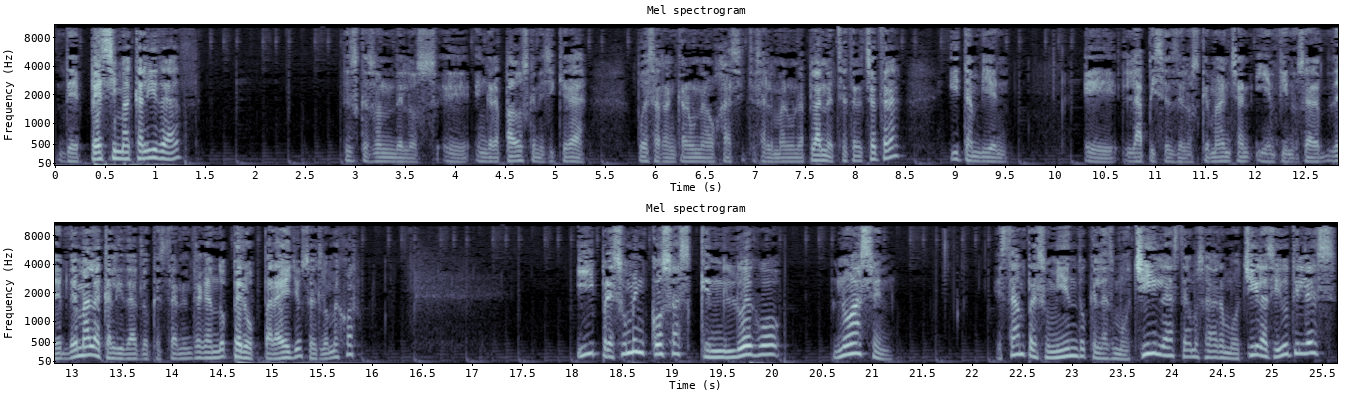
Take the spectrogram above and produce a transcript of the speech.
de pésima calidad, esos que son de los eh, engrapados que ni siquiera puedes arrancar una hoja si te sale mal una plana, etcétera, etcétera, y también eh, lápices de los que manchan y en fin, o sea, de, de mala calidad lo que están entregando, pero para ellos es lo mejor. Y presumen cosas que luego no hacen. Están presumiendo que las mochilas, te vamos a dar mochilas y útiles,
